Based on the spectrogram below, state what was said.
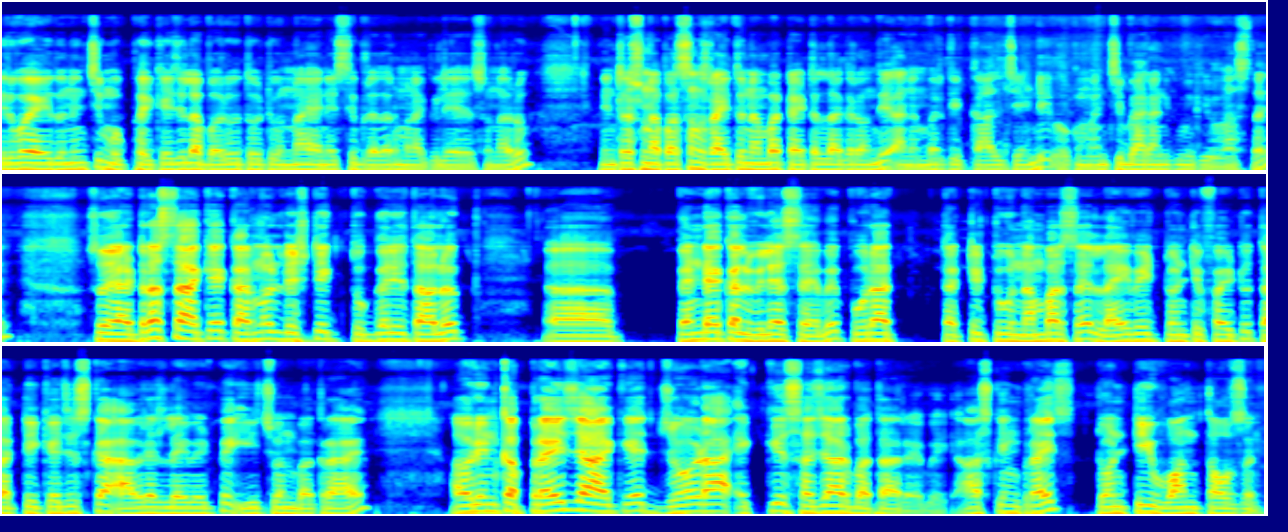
ఇరవై ఐదు నుంచి ముప్పై కేజీల బరువుతోటి ఉన్నాయనేసి బ్రదర్ మనకు తెలియజేస్తున్నారు. ఇంట్రెస్ట్ ఉన్న పర్సన్స్ రైతు నెంబర్ టైటిల్ దగ్గర ఉంది. ఆ నెంబర్కి కాల్ చేయండి. ఒక మంచి బేరానికి మీకు వస్తాయి. సో ఈ అడ్రస్ తాకే కర్నూలు డిస్టిక్ తుగ్గలి తాలూక్ पेंडेकल विलेज से है भाई पूरा थर्टी टू नंबर्स है live weight twenty five two thirty KGs का एवरेज लाइव वेट पे ईच वन बकरा है और इनका प्राइस आके जोड़ा इक्कीस हज़ार बता रहे भाई asking price twenty one thousand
